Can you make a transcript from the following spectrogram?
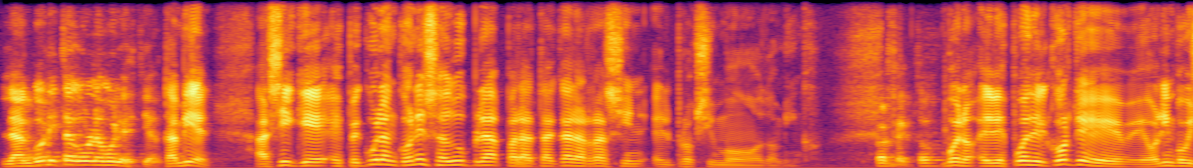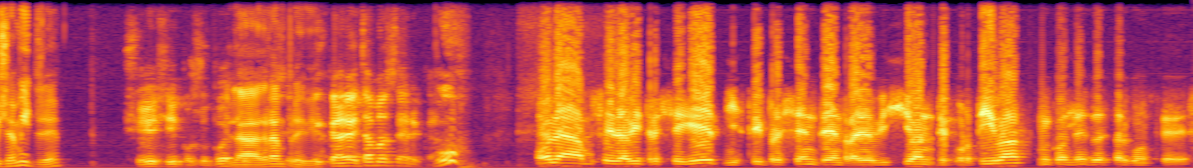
Langoni está con una molestia. también. Así que especulan con esa dupla para atacar a Racing el próximo domingo. Perfecto. Bueno, eh, después del corte, eh, Olimpo Villamitre. ¿eh? Sí, sí, por supuesto. La gran Sí, previa. cada vez está más cerca. Uh, Hola, soy David Trezeguet y estoy presente en Radiovisión Deportiva. Muy contento de estar con ustedes.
